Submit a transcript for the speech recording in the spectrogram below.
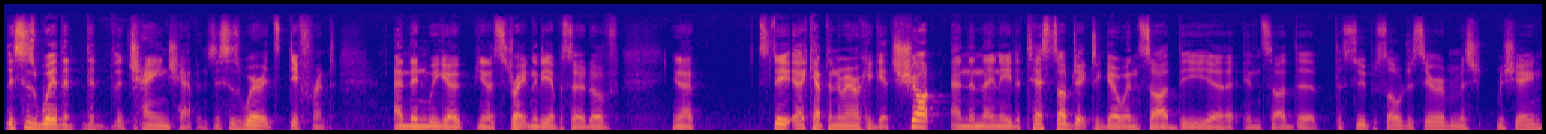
this is where the, the, the change happens. This is where it's different. And then we go, you know, straight into the episode of, you know, Steve, uh, Captain America gets shot, and then they need a test subject to go inside the uh, inside the the super soldier serum mach- machine.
